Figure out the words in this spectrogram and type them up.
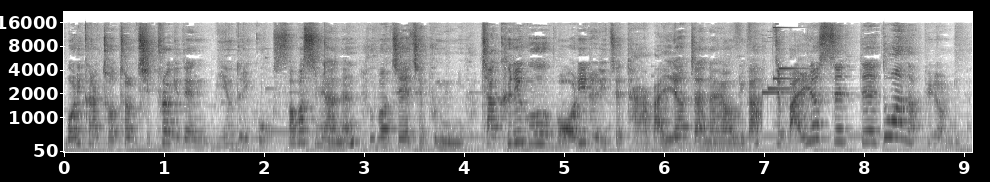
머리카락 저처럼 지푸라기 된 미우들이 꼭 써봤으면 하는 두 번째 제품입니다. 자 그리고 머리를 이제 다 말렸잖아요 우리가 이제 말렸을 때 또 하나 필요합니다.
